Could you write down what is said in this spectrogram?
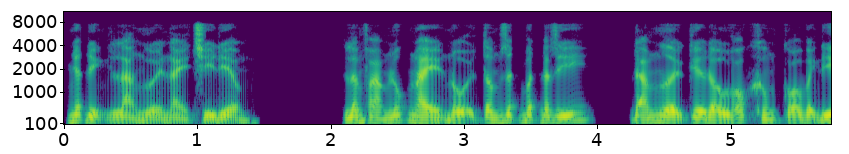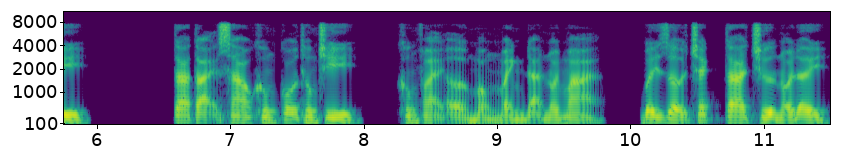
nhất định là người này chỉ điểm. Lâm Phàm lúc này nội tâm rất bất đắc dĩ, đám người kia đầu góc không có bệnh đi. Ta tại sao không có thông chi, không phải ở mỏng manh đã nói mà, bây giờ trách ta chưa nói đây,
